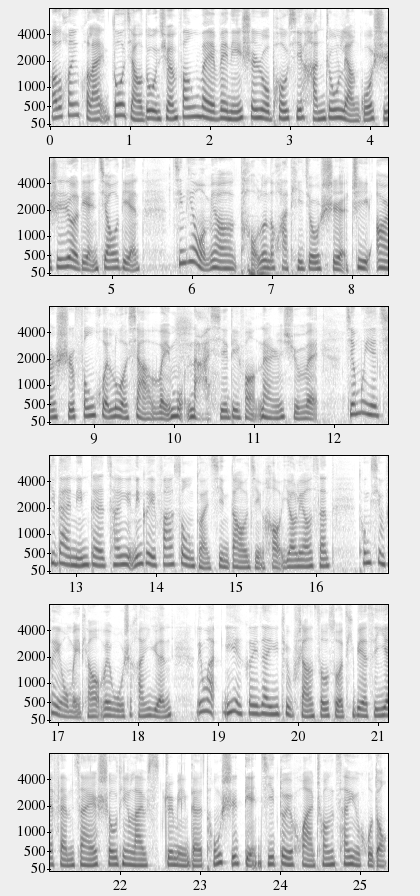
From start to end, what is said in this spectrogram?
好的，欢迎回来，多角度、全方位为您深入剖析韩中两国实时热点焦点。今天我们要讨论的话题就是 G 二十峰会落下帷幕，哪些地方耐人寻味？节目也期待您的参与，您可以发送短信到井号幺零幺三，通信费用每条为五十韩元。另外，你也可以在 YouTube 上搜索 TBS EFM，在收听 Live Streaming 的同时点击对话窗参与互动。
